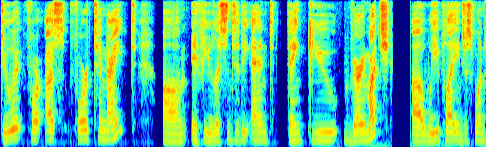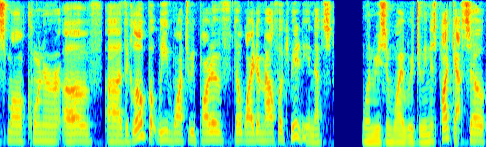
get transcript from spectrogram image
do it for us for tonight. Um, if you listen to the end, thank you very much. Uh, we play in just one small corner of uh, the globe, but we want to be part of the wider Malifaux community, and that's one reason why we're doing this podcast. So,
